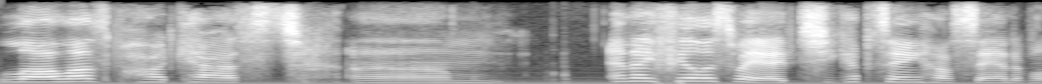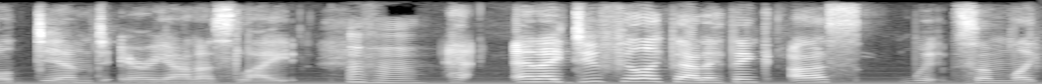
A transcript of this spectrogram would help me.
Lala's podcast, um, and I feel this way. I, she kept saying how Sandoval dimmed Ariana's light, mm-hmm. and I do feel like that. I think us with some like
